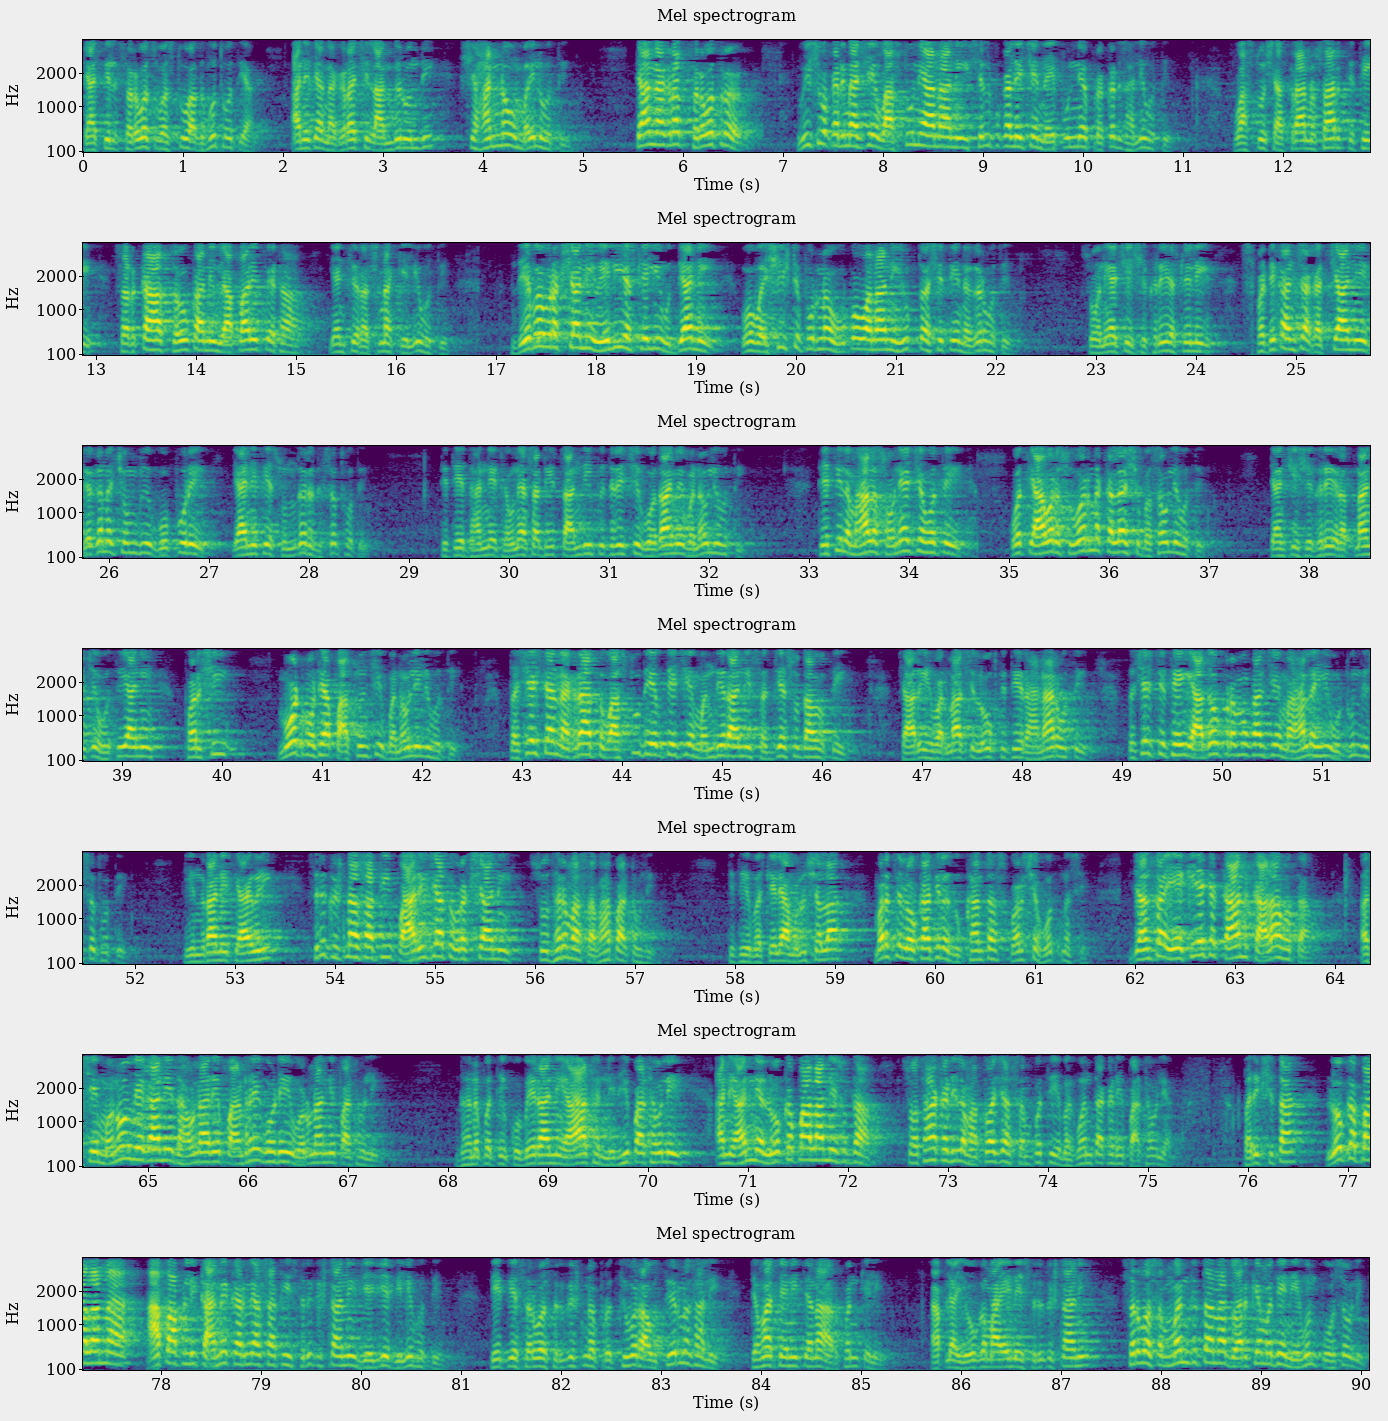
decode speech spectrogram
त्यातील सर्वच वस्तू अद्भुत होत्या. आणि त्या नगराची लांबी रुंदी शहाण्णव मैल होती. त्या नगरात सर्वत्र विश्वकर्म्याचे वास्तुज्ञान आणि शिल्पकलेचे नैपुण्य प्रकट झाले होते. वास्तुशास्त्रानुसार तिथे सडका चौक आणि व्यापारी पेठा यांची रचना केली होती. देववृक्षांनी वेली असलेली उद्याने व वैशिष्ट्यपूर्ण उपवनाने युक्त असे ते नगर होते. सोन्याची शिखरे असलेली स्फटिकांच्या गच्च्या आणि गगनचुंबी गोपुरे यांनी ते सुंदर दिसत होते. तिथे धान्य ठेवण्यासाठी चांदी पितळीची गोदामे बनवली होती. तेथील महाल सोन्याचे होते व त्यावर सुवर्ण कलश बसवले होते. त्यांची शिखरे रत्नांची होती आणि फरशी मोठमोठ्या पासूंची बनवलेली होती. तसेच त्या नगरात वास्तुदेवतेचे मंदिर आणि सज्जे सुद्धा होते. चारही वर्णाचे लोक तिथे राहणार होते. तसेच तिथे यादव प्रमुखांचे महालही उठून दिसत होते. इंद्राने त्यावेळी श्रीकृष्णासाठी पारिजात वृक्ष आणि सुधर्मा सभा पाठवली. तिथे बसलेल्या मनुष्याला मर्त्य लोकातील दुःखांचा स्पर्श होत नसे. ज्यांचा एक एक कान काळा होता असे मनोवेगाने धावणारे पांढरे घोडे वरुणांनी पाठवले. धनपती कुबेरांनी आठ निधी पाठवली आणि अन्य लोकपालांनी सुद्धा स्वतःकडील महत्त्वाच्या संपत्ती भगवंताकडे पाठवल्या. परीक्षिता लोकपालांना आपापली कामे करण्यासाठी श्रीकृष्णाने जे जे दिले होते ते ते सर्व श्रीकृष्ण पृथ्वीवर अवतीर्ण झाले तेव्हा त्यांनी त्यांना अर्पण केले. आपल्या योगमायेने श्रीकृष्णाने सर्व संबंधितांना द्वारकेमध्ये नेहून पोहोचवले.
